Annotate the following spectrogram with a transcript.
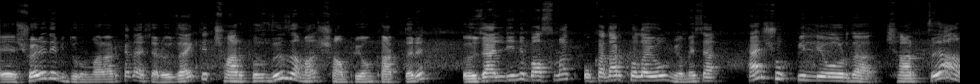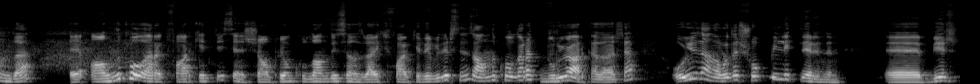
e, şöyle de bir durum var arkadaşlar. Özellikle çarpıldığı zaman şampiyon kartları özelliğini basmak o kadar kolay olmuyor. Mesela her şok birliği orada çarptığı anda e, anlık olarak fark ettiyseniz şampiyon kullandıysanız belki fark edebilirsiniz. Anlık olarak duruyor arkadaşlar. O yüzden orada şok birliklerinin e, bir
